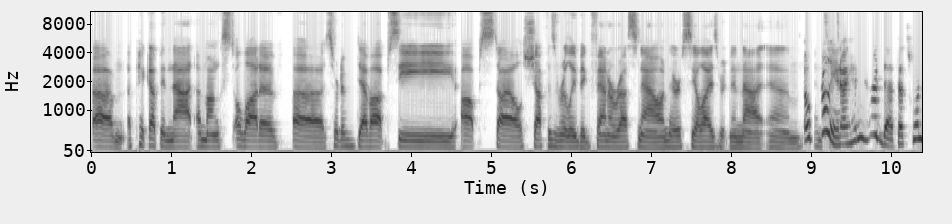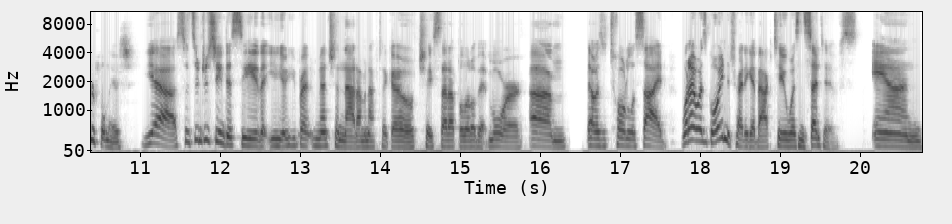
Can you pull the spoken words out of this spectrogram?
um, a pickup in that amongst a lot of uh, sort of DevOpsy ops style. Chef is a really big fan of Rust now, and there are CLIs written in that. Um, oh, brilliant! So, I hadn't heard that. That's wonderful news. Yeah, so it's interesting to see that you you mentioned that. I'm gonna have to go chase that up a little bit more. Um, that was a total aside. What I was going to try to get back to was incentives. And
